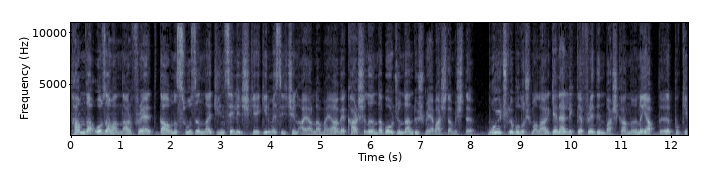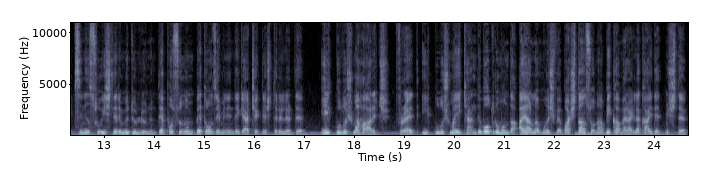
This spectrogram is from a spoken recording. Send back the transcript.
Tam da o zamanlar Fred, Dawn'ı Susan'la cinsel ilişkiye girmesi için ayarlamaya ve karşılığında borcundan düşmeye başlamıştı. Bu üçlü buluşmalar genellikle Fred'in başkanlığını yaptığı Poughkeepsie'nin Su İşleri Müdürlüğü'nün deposunun beton zemininde gerçekleştirilirdi. İlk buluşma hariç Fred ilk buluşmayı kendi bodrumunda ayarlamış ve baştan sona bir kamerayla kaydetmişti.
